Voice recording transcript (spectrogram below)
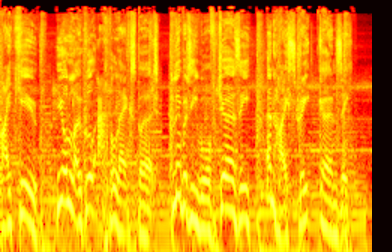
IQ, your local Apple expert, Liberty Wharf, Jersey, and High Street, Guernsey.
